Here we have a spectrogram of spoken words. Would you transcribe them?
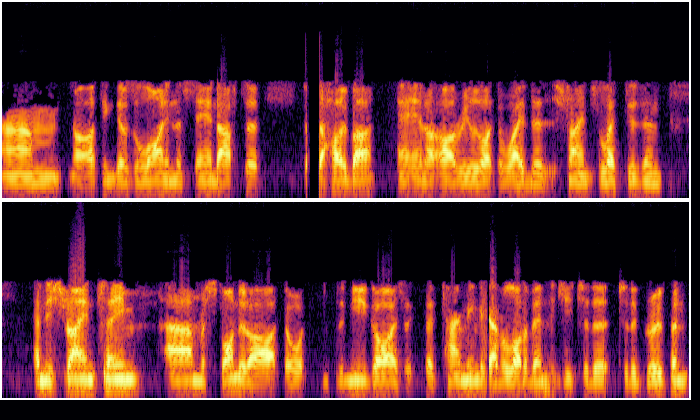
Um, I think there was a line in the sand after the Hobart, and I, I really liked the way the Australian selectors and and the Australian team um, responded. I thought the new guys that, that came in gave a lot of energy to the to the group, and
